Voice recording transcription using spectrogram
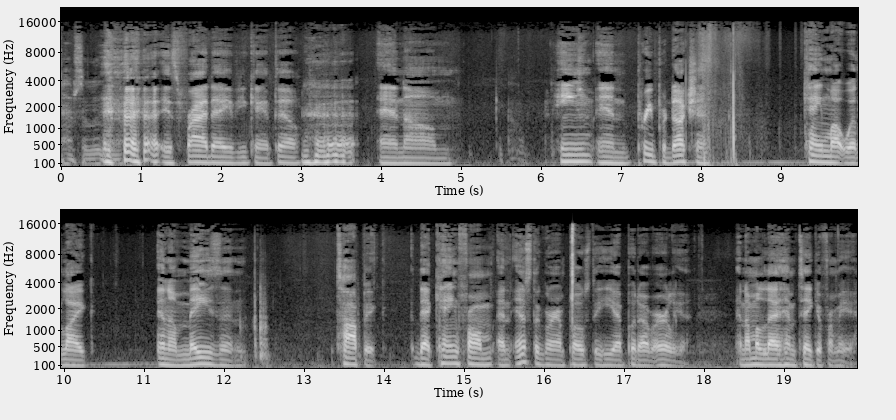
Absolutely. it's Friday, if you can't tell. and um, Heem in pre-production came up with like an amazing topic that came from an Instagram post that he had put up earlier. And I'm gonna let him take it from here.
